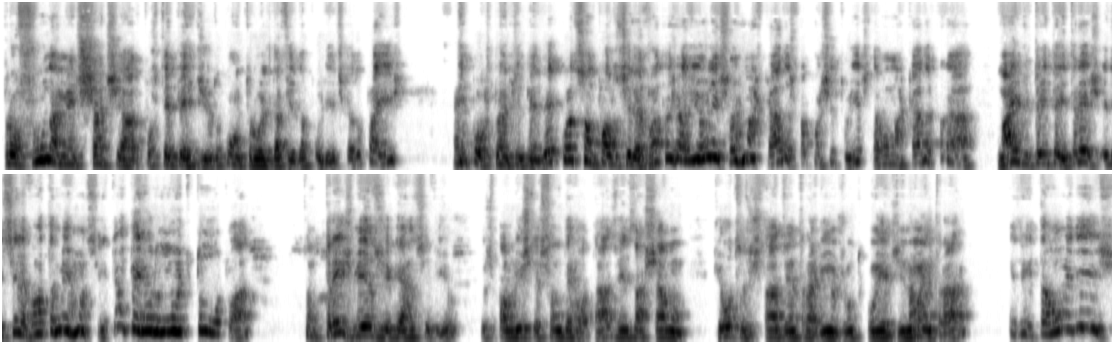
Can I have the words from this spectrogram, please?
profundamente chateado por ter perdido o controle da vida política do país. É importante entender que quando São Paulo se levanta, já haviam eleições marcadas para constituir, estavam marcadas para maio de 33. Ele se levanta mesmo assim. Então é um período muito tumultuado. São três meses de guerra civil. Os paulistas são derrotados. Eles achavam que outros estados entrariam junto com eles e não entraram. Então, eles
